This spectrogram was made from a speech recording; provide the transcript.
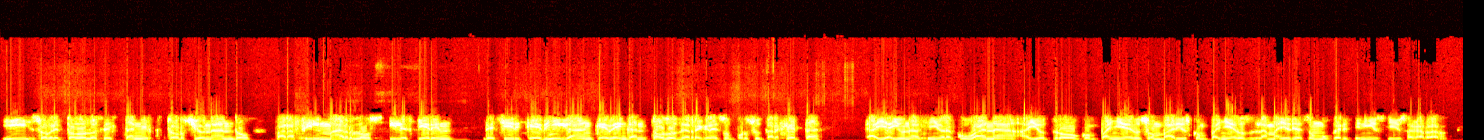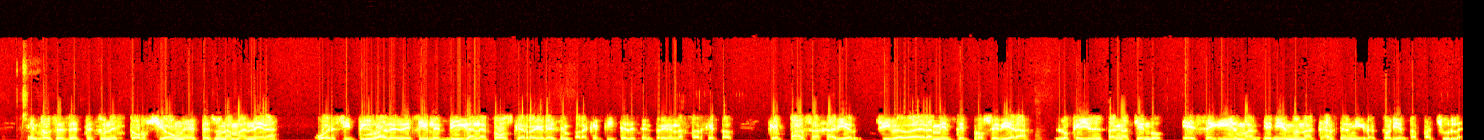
y sobre todo los están extorsionando para filmarlos y les quieren decir que digan, que vengan todos de regreso por su tarjeta. Ahí hay una señora cubana, hay otro compañero, son varios compañeros, la mayoría son mujeres y niños que ellos agarraron. Entonces, esta es una extorsión, esta es una manera coercitiva de decirles, díganle a todos que regresen para que aquí se les entreguen las tarjetas. ¿Qué pasa, Javier? Si verdaderamente procediera lo que ellos están haciendo, es seguir manteniendo una cárcel migratoria en Tapachula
